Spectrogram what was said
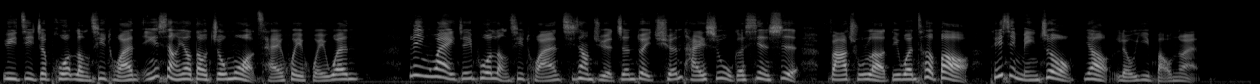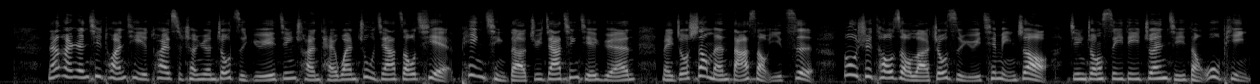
预计这波冷气团影响要到周末才会回温。另外，这一波冷气团，气象局也针对全台十五个县市发出了低温特报，提醒民众要留意保暖。南韩人气团体 TWICE 成员周子瑜经传台湾住家遭窃，聘请的居家清洁员每周上门打扫一次，陆续偷走了周子瑜签名照、精装 CD 专辑等物品，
